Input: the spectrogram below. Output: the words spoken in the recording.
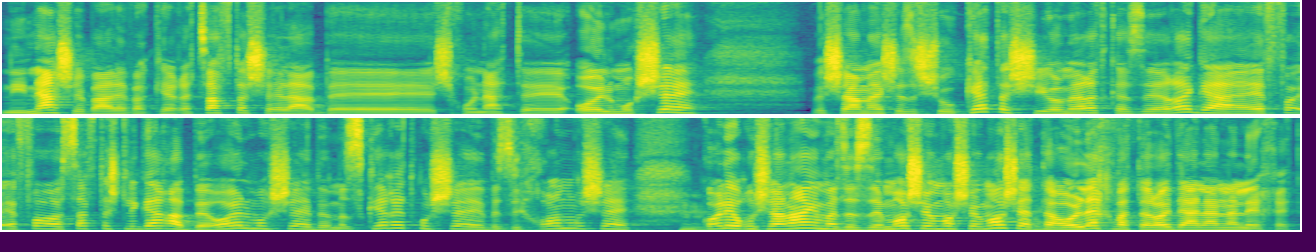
ונינה שבאה לבקר את סבתא שלה בשכונת אה, אוהל משה, ושם יש איזשהו קטע שהיא אומרת כזה, רגע, איפה, איפה סבתא שלי גרה? באוהל משה, במזכרת משה, בזיכרון משה, כל ירושלים הזה זה משה, משה, משה, אתה הולך ואתה לא יודע לאן ללכת.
